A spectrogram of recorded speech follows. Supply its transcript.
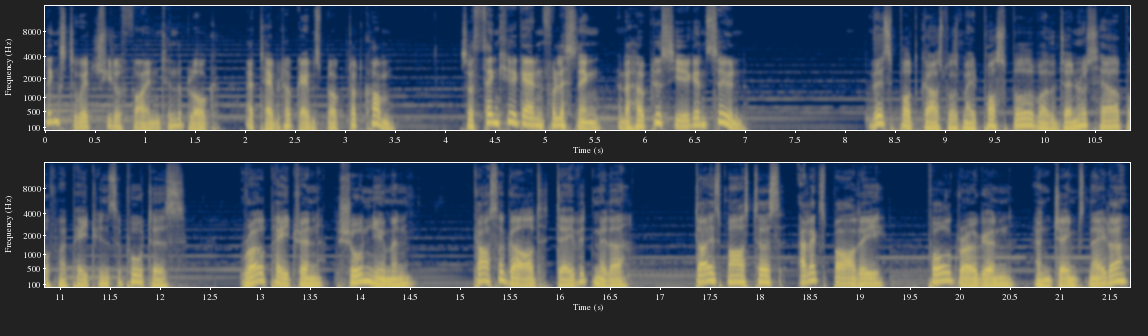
links to which you'll find in the blog at tabletopgamesblog.com. So thank you again for listening, and I hope to see you again soon. This podcast was made possible by the generous help of my Patreon supporters Royal Patron Sean Newman, Castle Guard David Miller, Dice Masters Alex Bardi, Paul Grogan, and James Naylor,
